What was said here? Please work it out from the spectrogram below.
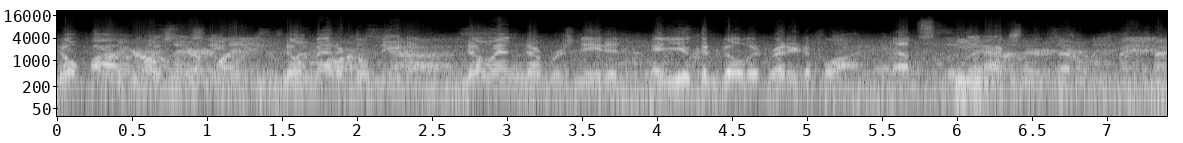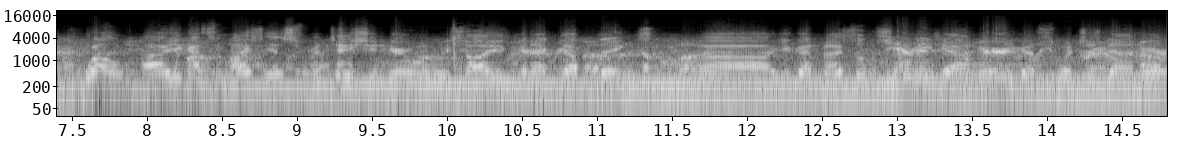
no pilot license needed, no medical needed, no N-numbers needed, and you can build it ready to fly. Absolutely. Excellent. Well, uh, you got some nice instrumentation here. When we saw you connect up things, uh, you got a nice little screen down here. You got switches down here,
